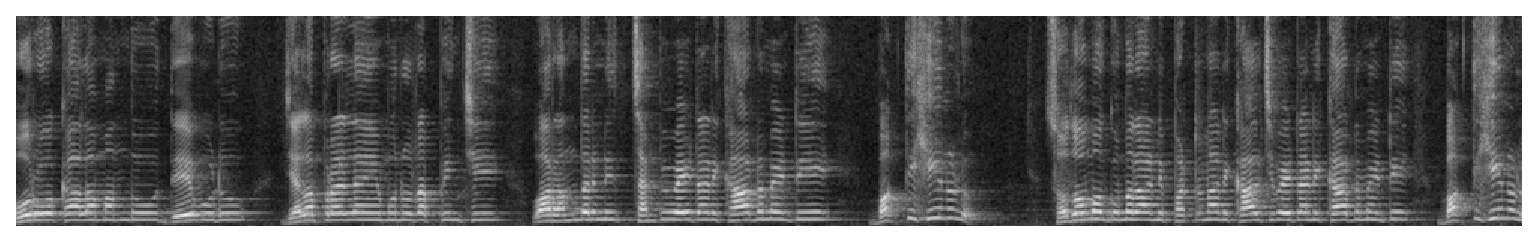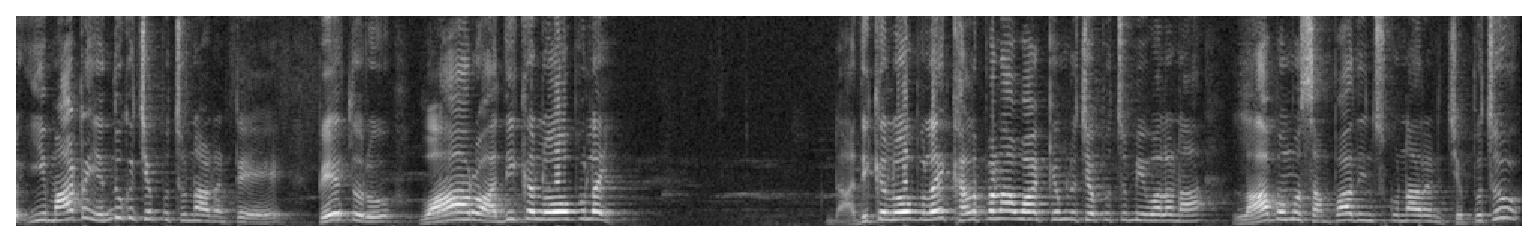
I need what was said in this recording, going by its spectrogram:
పూర్వకాలమందు దేవుడు జలప్రలయమును రప్పించి వారందరినీ చంపివేయటానికి కారణం ఏంటి భక్తిహీనులు. సొదోమ గుమరాన్ని పట్టణాన్ని కాల్చివేయడానికి కారణం ఏంటి భక్తిహీనులు ఈ మాట ఎందుకు చెప్పుచున్నాడంటే పేతురు వారు అధిక లోపులై అధిక లోపులై కల్పనా వాక్యములు చెప్పుచు మీ వలన లాభము సంపాదించుకున్నారని చెప్పుచు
